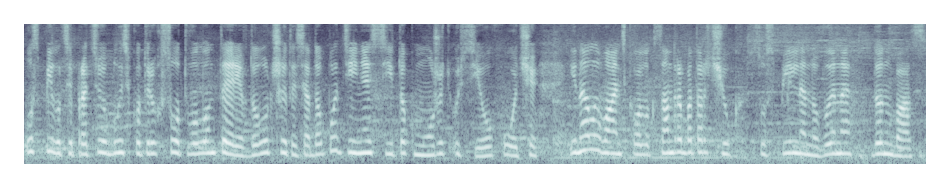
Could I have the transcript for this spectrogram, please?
У спілці працює близько 300 волонтерів. Долучитися до плетіння сіток можуть усі охочі. Інна Ливанська, Олександр Батарчук, Суспільне новини, Донбас.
